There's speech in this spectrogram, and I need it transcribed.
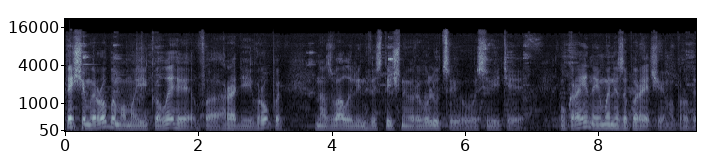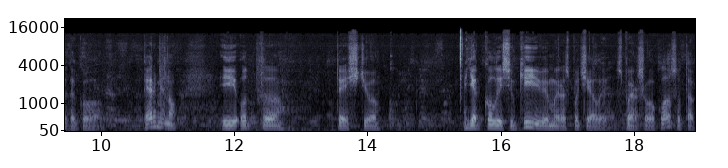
Те, що ми робимо, мої колеги в Раді Європи назвали лінгвістичною революцією у освіті України, і ми не заперечуємо проти такого терміну. І от е, те, що як колись у Києві ми розпочали з першого класу, так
